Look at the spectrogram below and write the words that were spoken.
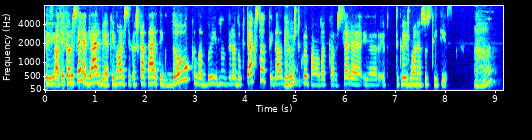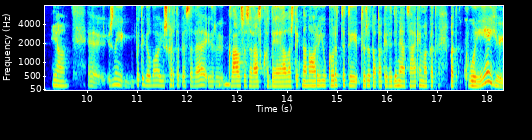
tai, jo, tai karuselė gelbėja, kai norisi kažką perteikti daug, labai, nu, yra daug teksto, tai gal geriau mhm. iš tikrųjų panaudoti karuselę ir, ir tikrai žmonės suskaitys. Aha. Jo, e, žinai, pati galvoju iš karto apie save ir mhm. klausiu savęs, kodėl aš taip nenoriu jų kurti, tai turiu tą tokį vidinį atsakymą, kad vat, kūrėjui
